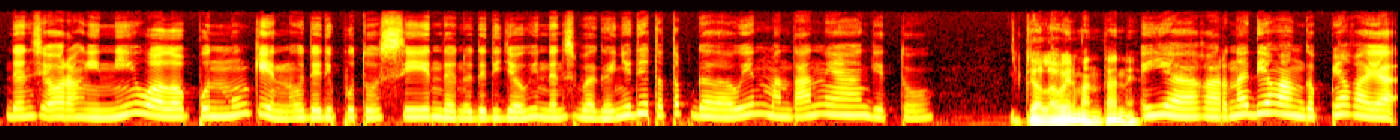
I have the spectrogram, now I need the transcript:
Dan si orang ini walaupun mungkin udah diputusin dan udah dijauhin dan sebagainya, dia tetap galauin mantannya gitu. galauin mantan ya Iya, karena dia nganggepnya kayak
